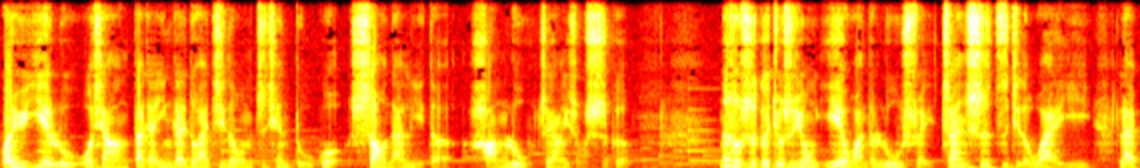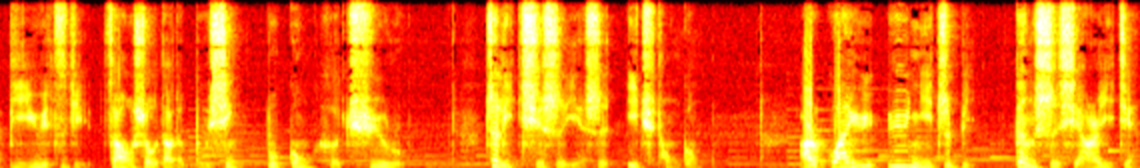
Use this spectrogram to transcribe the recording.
关于夜露，我想大家应该都还记得，我们之前读过《少男》里的《航路》这样一首诗歌。那首诗歌就是用夜晚的露水沾湿自己的外衣，来比喻自己遭受到的不幸、不公和屈辱。这里其实也是异曲同工。而关于淤泥之比，更是显而易见。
